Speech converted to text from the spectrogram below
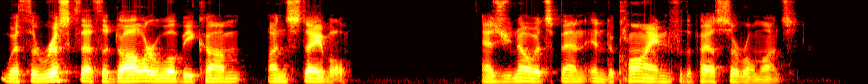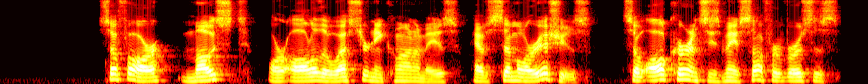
with the risk that the dollar will become unstable. As you know, it's been in decline for the past several months. So far, most or all of the Western economies have similar issues. So all currencies may suffer versus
